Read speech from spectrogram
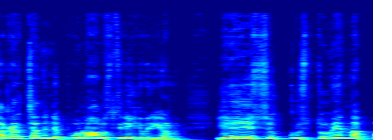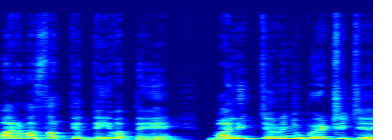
തകർച്ച അതിന്റെ പൂർണാവസ്ഥയിലേക്ക് വരികയാണ്. യേശു ക്രിസ്തു എന്ന പരമസത്യ ദൈവത്തെ വലിച്ചെറിഞ്ഞ് ഉപേക്ഷിച്ച്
